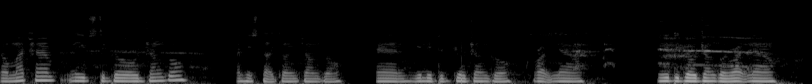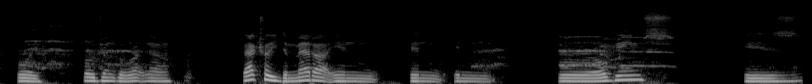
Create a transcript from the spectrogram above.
So Machamp needs to go jungle, and he's not going jungle. And you need to go jungle right now. You need to go jungle right now. Boy, go jungle right now. Actually, the meta in in in pro games is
